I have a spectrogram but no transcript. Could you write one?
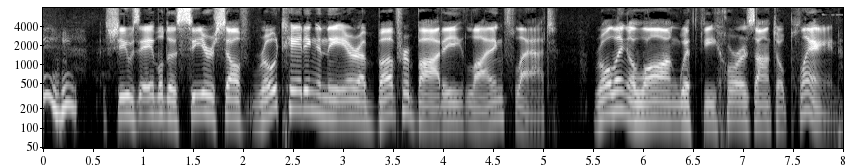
she was able to see herself rotating in the air above her body, lying flat, rolling along with the horizontal plane.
